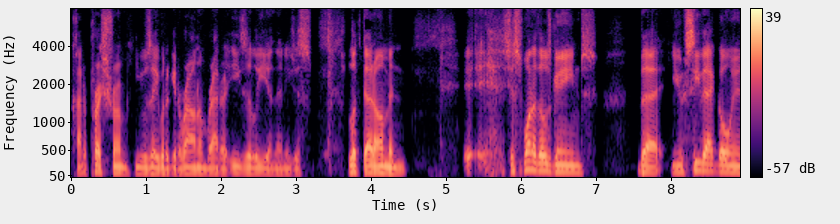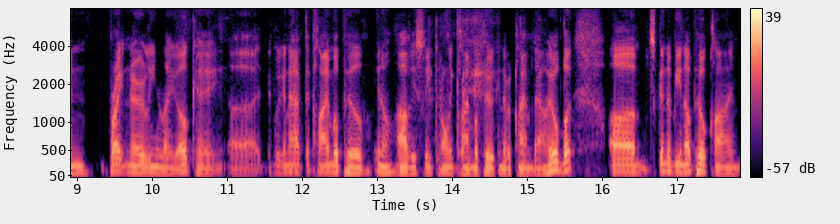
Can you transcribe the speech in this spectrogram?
kind of pressure him. He was able to get around him rather easily, and then he just looked at him, and it, it's just one of those games that you see that go in bright and early, like, okay, uh, we're gonna have to climb uphill. You know, obviously, you can only climb uphill, you can never climb downhill, but um, it's gonna be an uphill climb.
